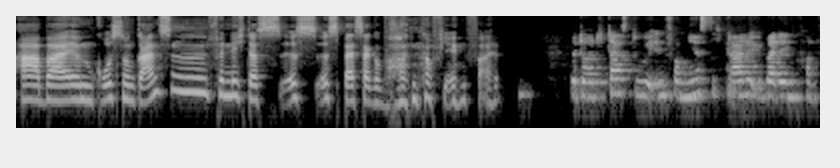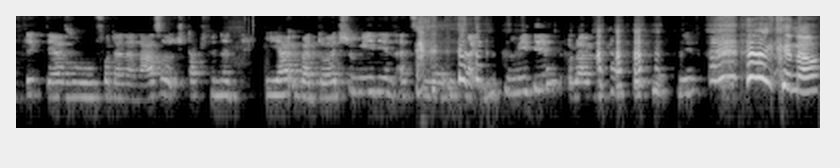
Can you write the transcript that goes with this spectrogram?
aber im Großen und Ganzen finde ich, das ist, ist besser geworden, auf jeden Fall. Bedeutet das, du informierst dich gerade über den Konflikt, der so vor deiner Nase stattfindet, eher über deutsche Medien als über israelische Medien? Oder wie kannst du das sehen? genau.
